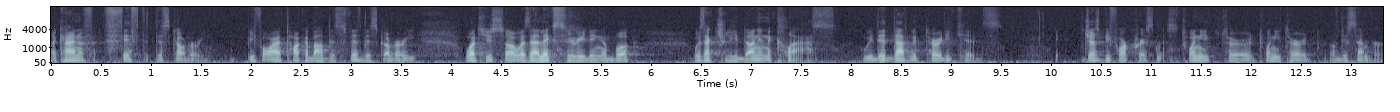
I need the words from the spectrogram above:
a kind of fifth discovery. Before I talk about this fifth discovery, what you saw was Alexi reading a book was actually done in a class. We did that with 30 kids just before Christmas, 23rd, 23rd of December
